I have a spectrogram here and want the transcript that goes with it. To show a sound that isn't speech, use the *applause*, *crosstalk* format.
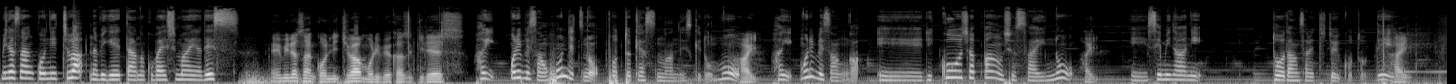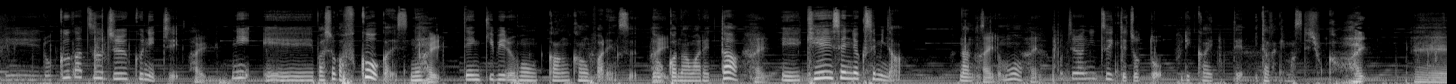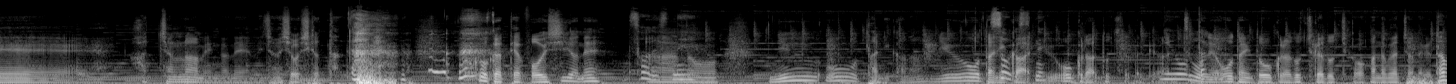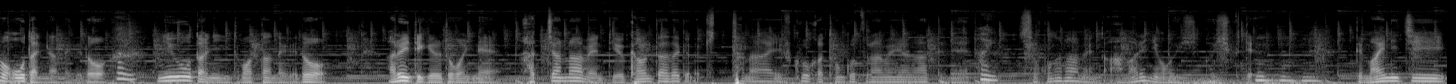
皆さんこんにちは。ナビゲーターの小林真彩です。えー、皆さんこんにちは。森部和樹です。はい。森部さん本日のポッドキャストなんですけどもはい、はい、森部さんが、えー、リコージャパン主催の、はい。えーセミナーに登壇されたということで、はい。えー6月19日はい。に、えー場所が福岡ですね、はい。電気ビル本館カンファレンスで行われた、はい。えー経営戦略セミナーなんですはいけども、はい。こちらについてちょっと振り返っていただけますでしょうか。はいえー、はっちゃんラーメンがねめちゃめちゃ美味しかったんですね。*laughs* 福岡ってやっぱ美味しいよね。そうですね。あのニューオータニかな？ニューオータニか、ね。オークラどっちだったっけ？いつもねオータニ。とオークラどっちかどっちか分かんなくなっちゃうんだけど多分オータニなんだけどはい。ニューオータニに泊まったんだけど歩いて行けるところにねはっちゃんラーメンっていうカウンターだけの汚い福岡豚骨ラーメン屋があってねはい。そこのラーメンがあまりにも美味し美味しくて、うんうんうん。で毎日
